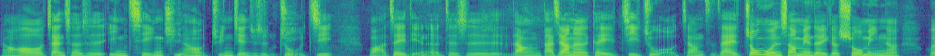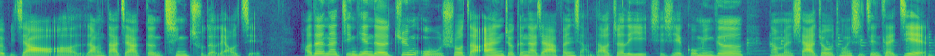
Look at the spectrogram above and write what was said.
然后战车是引擎，引擎然后军舰就是主机。哇，这一点呢，这是让大家呢可以记住哦，这样子在中文上面的一个说明呢，会比较呃让大家更清楚的了解。好的，那今天的军武说早安就跟大家分享到这里，谢谢国民哥，那我们下周同一时间再见，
